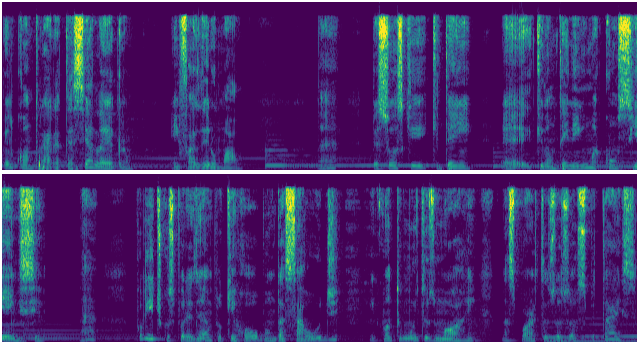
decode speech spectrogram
Pelo contrário, até se alegram em fazer o mal. Né? Pessoas que, que, têm, é, que não têm nenhuma consciência. Né? Políticos, por exemplo, que roubam da saúde enquanto muitos morrem nas portas dos hospitais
